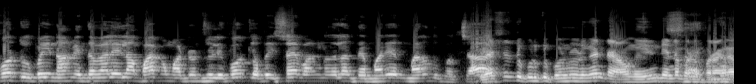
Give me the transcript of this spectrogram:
கோர்ட்டுக்கு போய் நாங்க இந்த வேலையெல்லாம் பார்க்க மாட்டோம்னு சொல்லி கோர்ட்ல போய் ஸ்டே வாங்கினதெல்லாம் மரியாதை மறந்து போச்சா? விஷத்தை கொடுத்து கொண்டு அவங்க இருந்து என்ன பண்ண போறாங்க?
